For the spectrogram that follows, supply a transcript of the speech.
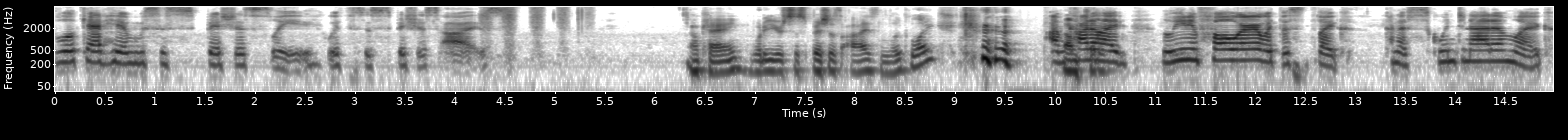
look at him suspiciously with suspicious eyes. Okay, what do your suspicious eyes look like? I'm, I'm kind of like leaning forward with this, like, kind of squinting at him, like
